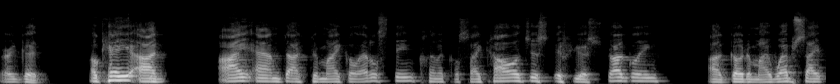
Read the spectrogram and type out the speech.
Very good. Okay. Uh, I am Dr. Michael Edelstein, clinical psychologist. If you're struggling, uh, go to my website,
